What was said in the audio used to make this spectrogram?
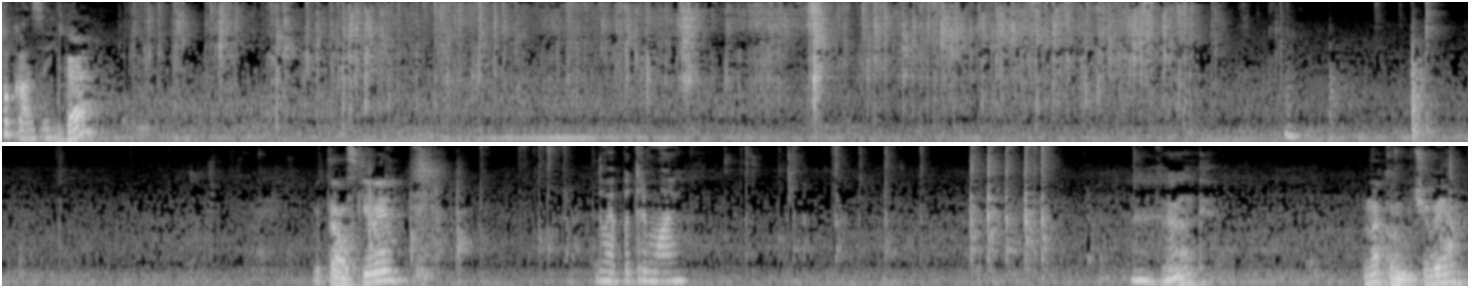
показуй. Да? Вытаскиваем. Давай потримаю. Так. Накручиваем.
